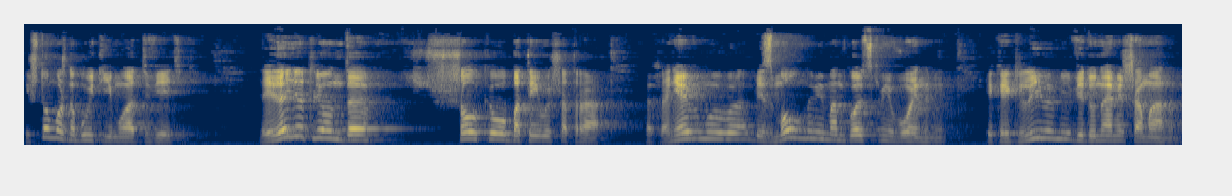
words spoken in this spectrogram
и что можно будет ему ответить? Да и дойдет ли он до шелкового батыевого шатра, охраняемого безмолвными монгольскими воинами и крикливыми ведунами-шаманами,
